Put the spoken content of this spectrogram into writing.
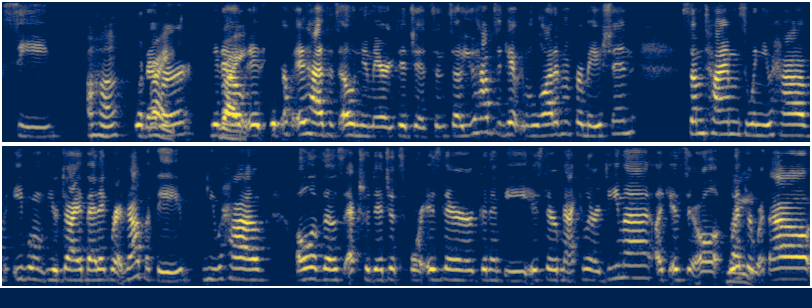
C, uh-huh. whatever. Right. You know, right. it, it, has its own numeric digits. And so you have to get a lot of information. Sometimes when you have even your diabetic retinopathy, you have all of those extra digits for is there going to be is there macular edema like is there all with right. or without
